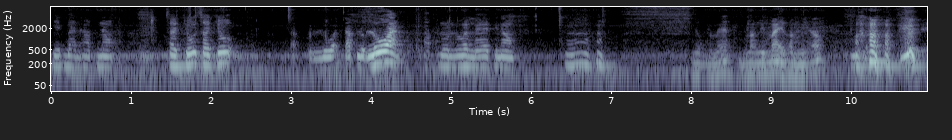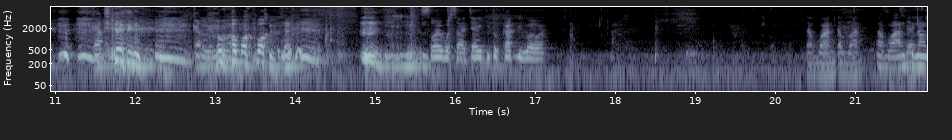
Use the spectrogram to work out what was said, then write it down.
เผ็ดบ้านเฮาพี่น้องซอยจุซอยจุตับล้วนตับล้วนตับล้วนๆเลยพี่น้องอื้อหือยกมาแม่มังลิ้นไม้ความนี้เอา กัดกัดรัวปอกปอกซอยภาษาใจกินตัวกัดดีกว่าวะตับหวานตับหวานตับหวานพี่น้อง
